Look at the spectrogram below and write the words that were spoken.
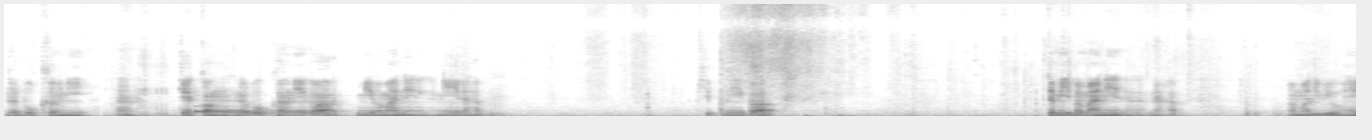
โน้ตบุ๊กเครื่องนี้ อ่าแกะกล่องโน้ตบุ๊กเครื่องนี้ก็มีประมาณนี้นี้นะครับ คลิปนี้ก็ จะมีประมาณนี้นะครับ เอามารีวิวให้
